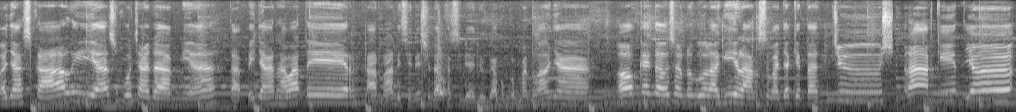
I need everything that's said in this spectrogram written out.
Banyak sekali ya suku cadangnya, tapi jangan khawatir karena di sini sudah tersedia juga buku manualnya. Oke, nggak usah nunggu lagi, langsung aja kita cus rakit yuk.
